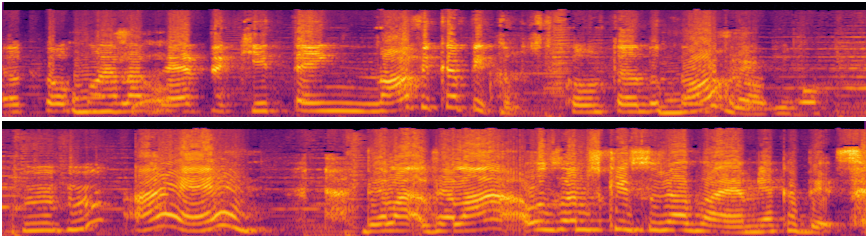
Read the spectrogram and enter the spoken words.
Eu tô com Um ela aberta aqui, tem nove capítulos, contando com Nove? o. Uhum. Ah, é? Vê lá, vê lá os anos que isso já vai, a minha cabeça.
